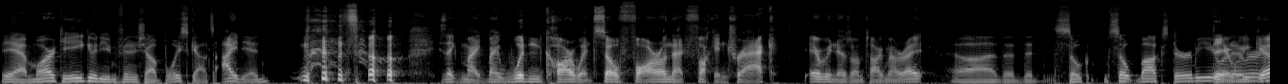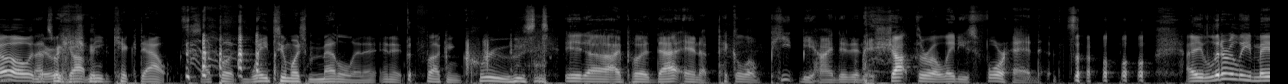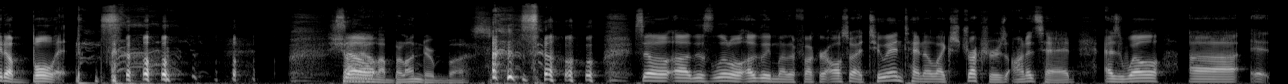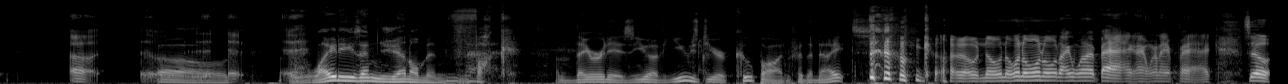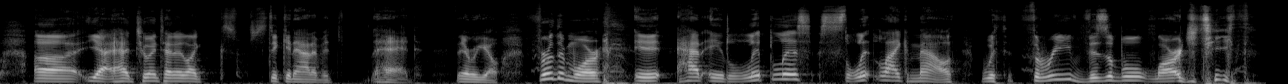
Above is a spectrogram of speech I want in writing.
Yeah, Mark. He couldn't even finish out Boy Scouts. I did. so he's like, my my wooden car went so far on that fucking track. Everybody knows what I'm talking about, right? Uh, the the soap soapbox derby. Or There we go, That's there what got me kicked out. I put way too much metal in it, and it fucking cruised. It uh, I put that and a Piccolo Pete behind it, and it shot through a lady's forehead. So I literally made a bullet. So Shot So- out of a blunderbuss. so so uh, this little ugly motherfucker also had two antenna like structures on its head, as well. Uh, it, uh, Oh, ladies and gentlemen, fuck. there it is. You have used your coupon for the night. oh god oh no no no no i want it back i want it back so uh yeah it had two antennae like sticking out of its head there we go furthermore it had a lipless slit-like mouth with three visible large teeth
